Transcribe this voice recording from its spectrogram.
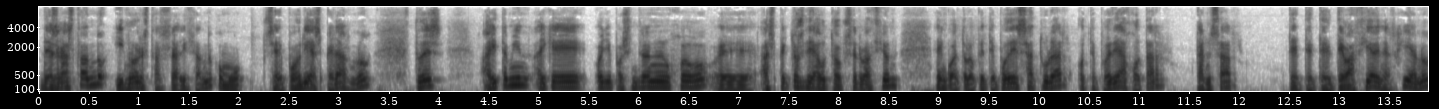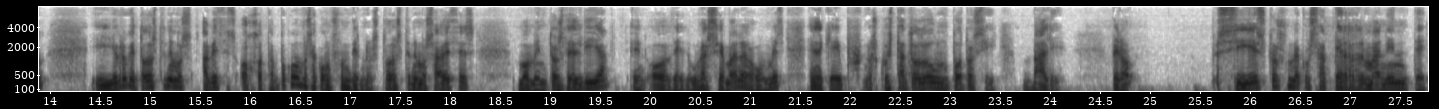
desgastando y no lo estás realizando como se podría esperar, ¿no? Entonces, ahí también hay que, oye, pues entran en juego eh, aspectos de autoobservación en cuanto a lo que te puede saturar o te puede agotar, cansar, te, te, te, vacía de energía, ¿no? Y yo creo que todos tenemos a veces, ojo, tampoco vamos a confundirnos, todos tenemos a veces momentos del día o de una semana o un mes en el que nos cuesta todo un potosí, vale, pero si esto es una cosa permanente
